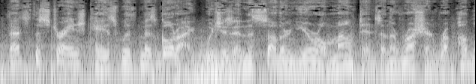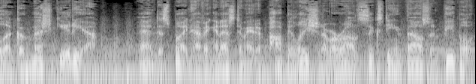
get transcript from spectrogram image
That's the strange case with Mezhgorye, which is in the southern Ural Mountains in the Russian Republic of Bashkiria. And despite having an estimated population of around 16,000 people,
